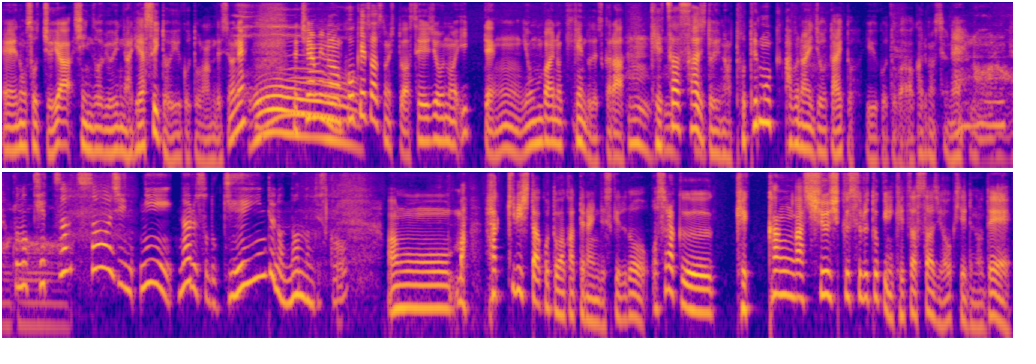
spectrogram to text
えー、脳卒中や心臓病になりやすいということなんですよね。でちなみに高血圧の人は正常の1.4倍の危険度ですから、うん、血圧サージというのはとても危ない状態ということがわかりますよね。この血圧サージになるその原因というのは何なんですか？あのー、まあ、はっきりしたことは分かってないんですけれどおそらく血管が収縮するときに血圧サージが起きているので、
